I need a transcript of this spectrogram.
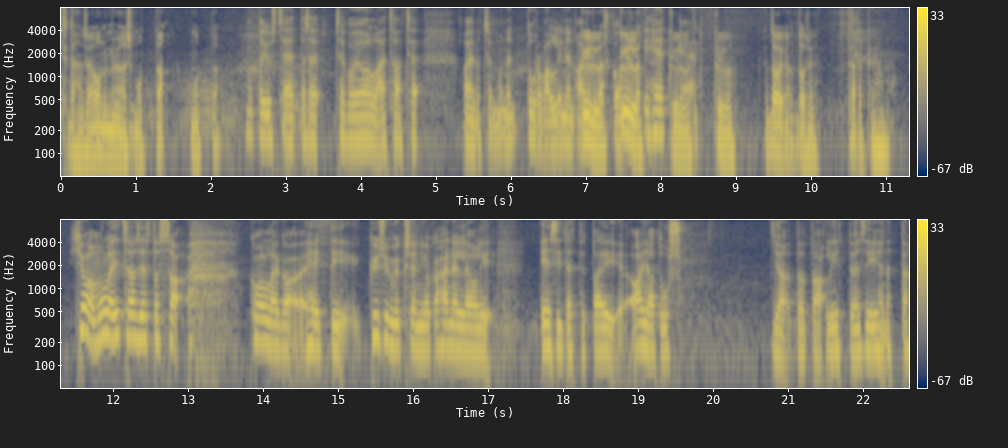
sitähän se on myös, mutta... Mutta, mutta just se, että se, se voi olla, että sä oot se ainut semmoinen turvallinen kyllä, kyllä, hetkeen. Kyllä, kyllä. Ja toi on tosi tärkeä homma. Joo, mulle itse asiassa tuossa kollega heitti kysymyksen, joka hänelle oli esitetty tai ajatus ja tota, liittyen siihen, että,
